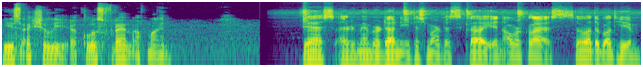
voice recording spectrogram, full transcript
He is actually a close friend of mine. Yes, I remember Danny, the smartest guy in our class. So what about him?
